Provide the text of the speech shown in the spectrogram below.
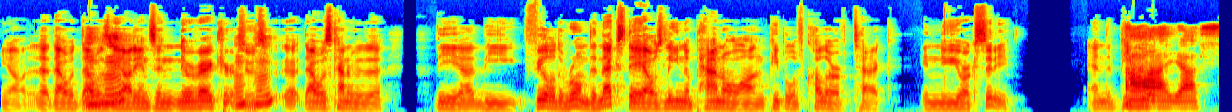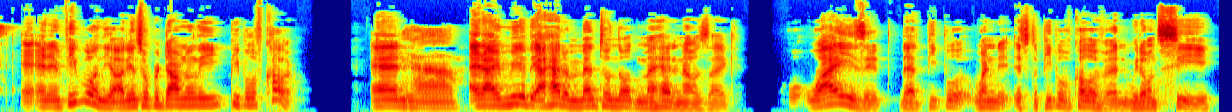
You know that that was, that mm-hmm. was the mm-hmm. audience, and they were very curious. Mm-hmm. Was, uh, that was kind of the the uh, the feel of the room. The next day, I was leading a panel on people of color of tech in New York City, and the people ah yes, and, and people in the audience were predominantly people of color. And yeah. and I immediately I had a mental note in my head, and I was like, why is it that people when it's the people of color and we don't see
